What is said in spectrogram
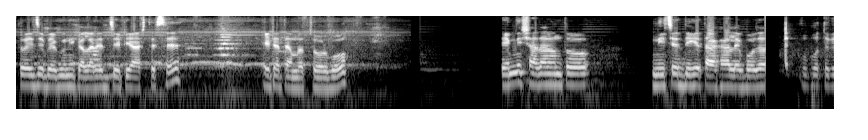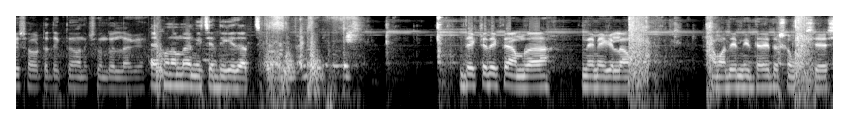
তো এই যে বেগুনি কালারের যেটি আসতেছে এটাতে আমরা চড়বো। এমনি সাধারণত নিচের দিকে তাকালে বোঝা উপর থেকে শহরটা দেখতে অনেক সুন্দর লাগে। এখন আমরা নিচের দিকে যাচ্ছি। দেখতে দেখতে আমরা নেমে গেলাম। আমাদের নির্ধারিত সময় শেষ।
